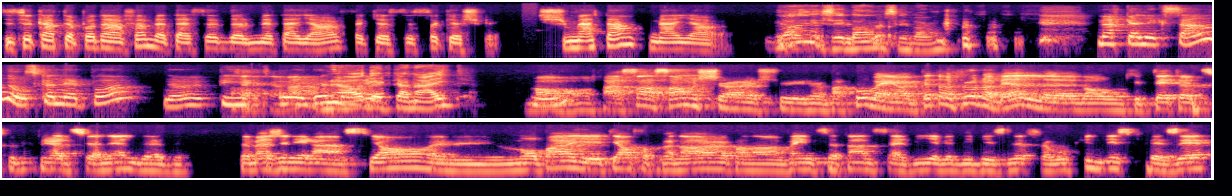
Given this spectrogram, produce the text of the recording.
c'est ça, quand tu n'as pas d'enfant, ben, tu essaies de le mettre ailleurs. Fait que c'est ça que je fais. Je suis ma tante, mais ailleurs. Oui, c'est bon, c'est bon. Marc-Alexandre, on ne se connaît pas. Non? Puis, on a hâte de te connaître. Bon, on va faire ça ensemble. Je, suis un parcours ben, peut-être un peu rebelle, euh, bon, qui est peut-être un petit peu plus traditionnel de, de, ma génération. Euh, mon père, il a été entrepreneur pendant 27 ans de sa vie. Il avait des business. Je n'avais aucune idée de ce qu'il faisait.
